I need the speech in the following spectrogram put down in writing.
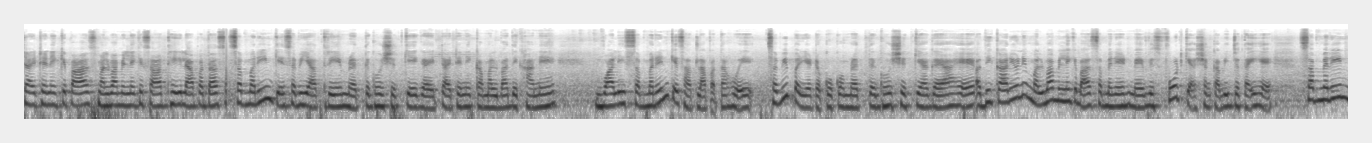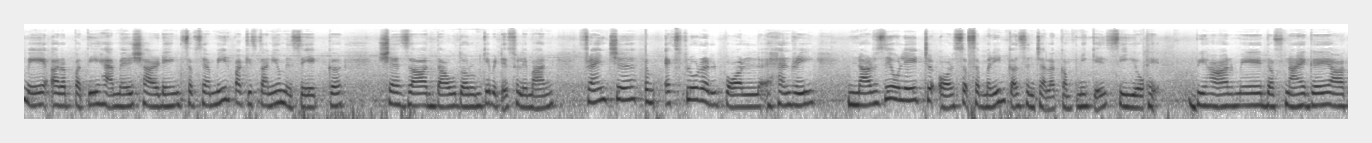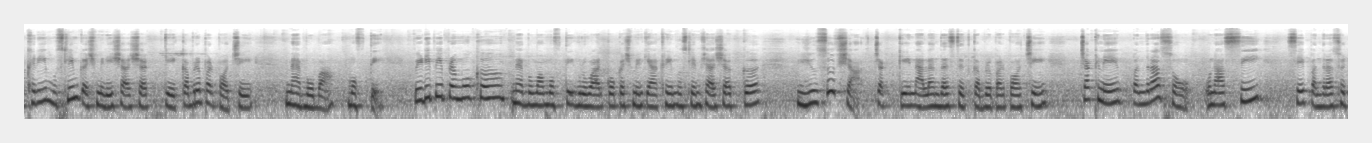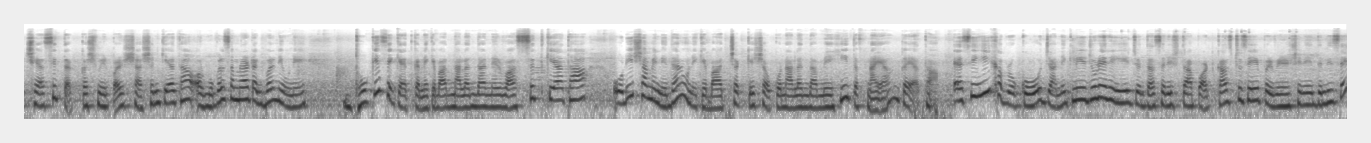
Titanic के पास मलबा मिलने के साथ ही लापता सबमरीन के सभी यात्री मृत घोषित किए गए। टाइटेनिक का मलबा दिखाने वाली सबमरीन के साथ लापता हुए सभी पर्यटकों को मृत घोषित किया गया है। अधिकारियों ने मलबा मिलने के बाद सबमरीन में विस्फोट की आशंका भी जताई है। सबमरीन में अरबपति हैमिश हार्डिंग, सबसे अमीर पाकिस्तानियों में से एक शहजाद दाऊद और उनके बेटे Suleman French explorer Paul Henri Nargeolet और सबमरीन का संचालक कंपनी के सीईओ थे। बिहार में दफनाए गए आखिरी मुस्लिम कश्मीरी शासक के कब्र पर पहुँची महबूबा मुफ्ती। पीडीपी प्रमुख महबूबा मुफ्ती गुरुवार को कश्मीर के आखिरी मुस्लिम शासक, यूसुफ शाह चक के नालंदा स्थित कब्र पर पहुँची। चक ने पंद्रह से पंद्रह तक कश्मीर पर शासन किया था और मुगल सम्राट अकबर ने उन्हें धोखे से कैद करने के बाद नालंदा निर्वासित किया था। ओडिशा में निधन होने के बाद चक के शव को नालंदा में ही दफनाया गया था। ऐसी ही खबरों को जानने के लिए जुड़े रहिए जनता सरिश्ता पॉडकास्ट से। परवीन दिल्ली से।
